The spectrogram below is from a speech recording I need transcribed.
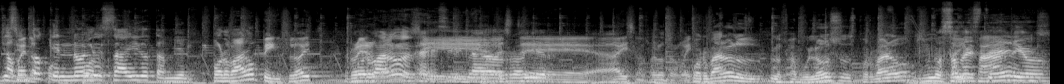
yo Ah, siento bueno, que por- no por- les ha ido tan bien. Por Varo, Pink Floyd. Roger Varo, sí, y sí, claro, este, Roger. Ay, se me fue el otro güey. Por Varo, los, los fabulosos. Por Varo, Los Soda Caifanes. Stereo.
